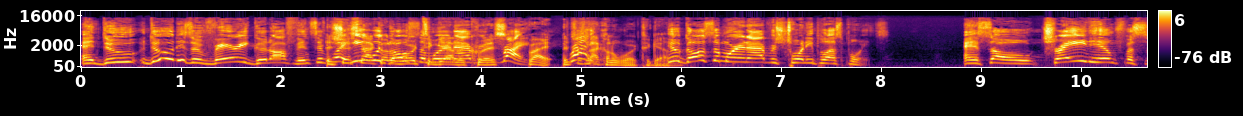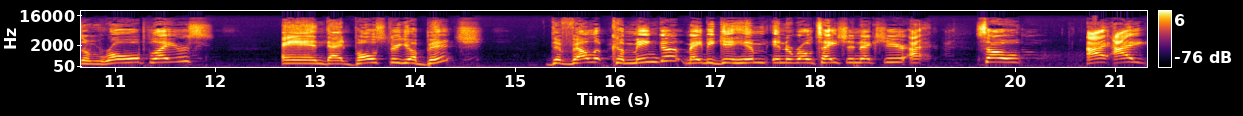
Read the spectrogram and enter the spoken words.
and dude, dude is a very good offensive It's player. just he not would go work somewhere together, and average, Chris. Right, right. It's right. just not going to work together. He'll go somewhere and average 20 plus points. And so trade him for some role players and that bolster your bench. Develop Kuminga, maybe get him in the rotation next year. I, so I I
